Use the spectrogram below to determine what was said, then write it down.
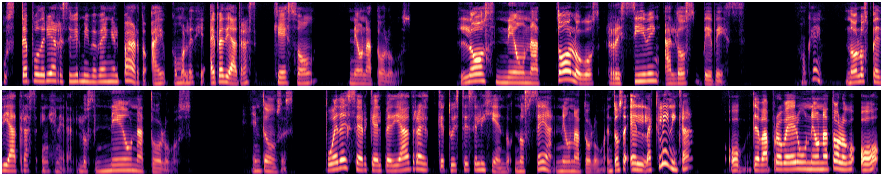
Usted podría recibir mi bebé en el parto. Hay, como les dije, hay pediatras que son neonatólogos. Los neonatólogos reciben a los bebés. ¿Ok? No los pediatras en general, los neonatólogos. Entonces, puede ser que el pediatra que tú estés eligiendo no sea neonatólogo. Entonces, la clínica o te va a proveer un neonatólogo o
